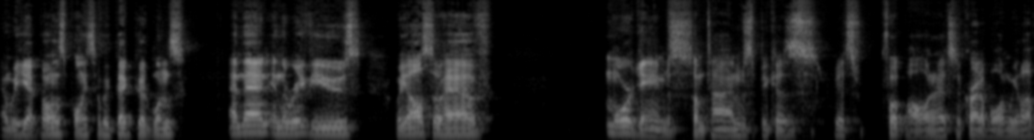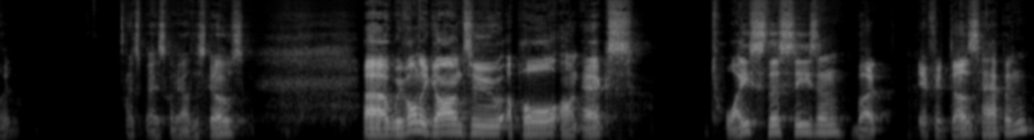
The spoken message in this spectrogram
and we get bonus points if we pick good ones. And then in the reviews, we also have more games sometimes because it's football and it's incredible and we love it. That's basically how this goes. Uh, we've only gone to a poll on X twice this season, but if it does happen,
